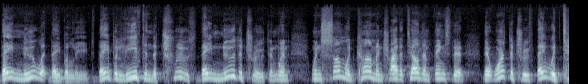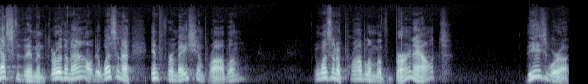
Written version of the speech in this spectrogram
They knew what they believed. They believed in the truth. They knew the truth. And when, when some would come and try to tell them things that, that weren't the truth, they would test them and throw them out. It wasn't an information problem, it wasn't a problem of burnout. These were a,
